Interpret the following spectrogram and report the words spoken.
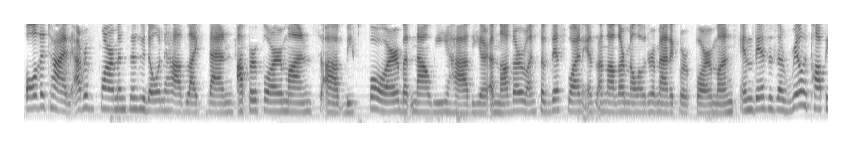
all the time. Every performances we don't have like dance a performance uh, before, but now we have here another one. So this one is another melodramatic performance, and this is a really popular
